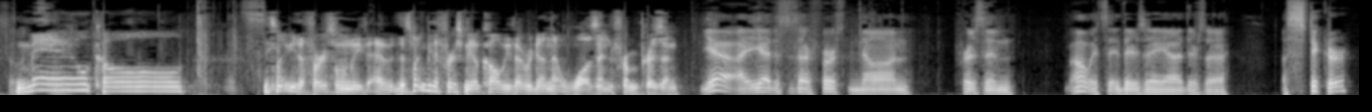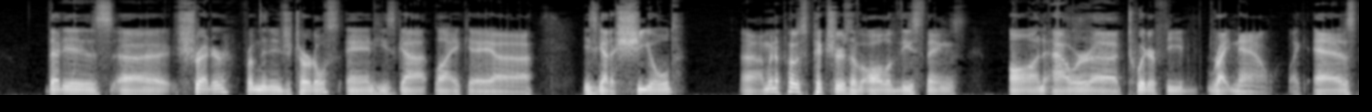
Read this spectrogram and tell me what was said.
So Mail call. This might be the first one we've ever. This might be the first mail call we've ever done that wasn't from prison. Yeah, I, yeah. This is our first non-prison. Oh, it's a, there's a uh, there's a a sticker that is uh, Shredder from the Ninja Turtles, and he's got like a uh, he's got a shield. Uh, I'm gonna post pictures of all of these things on our uh, Twitter feed right now. Like as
